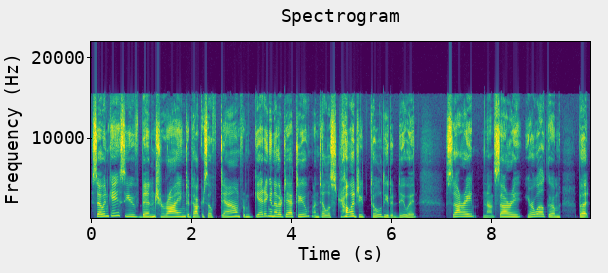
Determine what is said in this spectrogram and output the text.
So, in case you've been trying to talk yourself down from getting another tattoo until astrology told you to do it, sorry, not sorry, you're welcome, but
